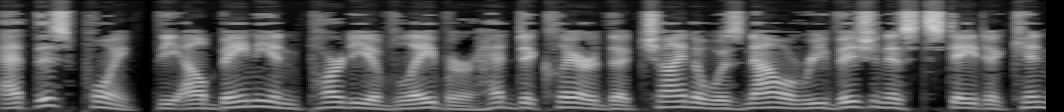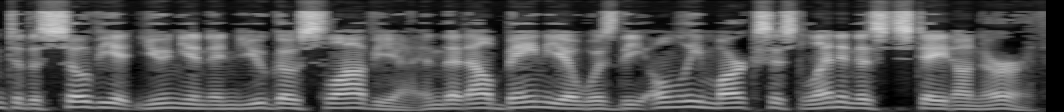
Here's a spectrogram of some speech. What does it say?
At this point, the Albanian Party of Labour had declared that China was now a revisionist state akin to the Soviet Union and Yugoslavia and that Albania was the only Marxist-Leninist state on earth.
